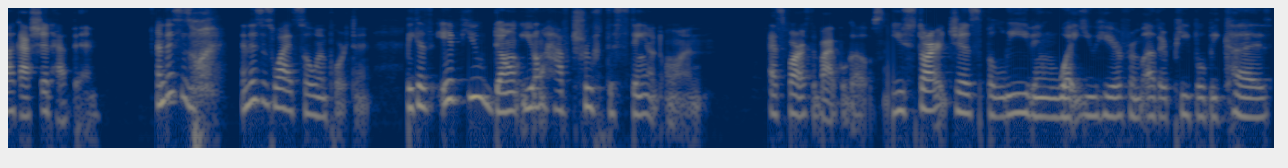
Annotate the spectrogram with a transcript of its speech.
like I should have been. And this is why and this is why it's so important. Because if you don't, you don't have truth to stand on as far as the Bible goes. You start just believing what you hear from other people because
